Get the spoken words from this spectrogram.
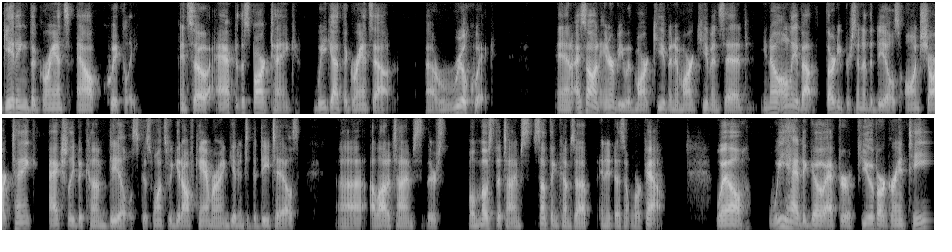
getting the grants out quickly. And so after the Spark Tank, we got the grants out uh, real quick. And I saw an interview with Mark Cuban and Mark Cuban said, you know, only about 30% of the deals on Shark Tank actually become deals. Because once we get off camera and get into the details, uh, a lot of times there's, well, most of the times something comes up and it doesn't work out. Well, we had to go after a few of our grantees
